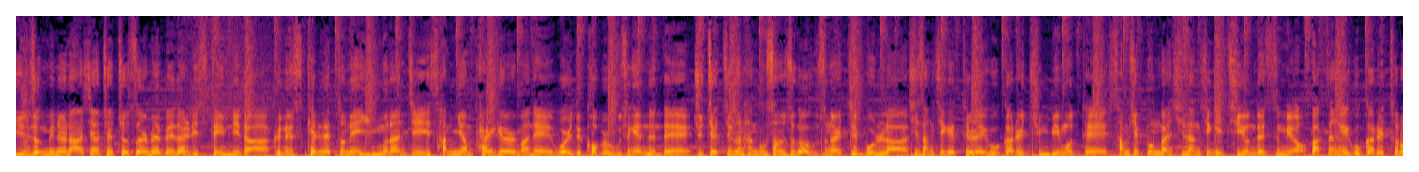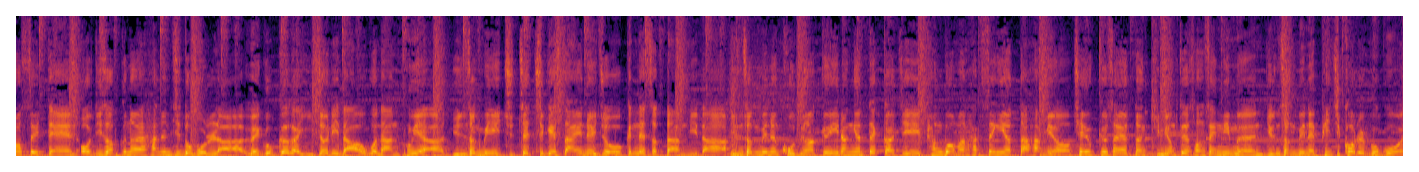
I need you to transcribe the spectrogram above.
윤성빈은 아시아 최초 썰매 메달리스트입니다. 그는 스켈레톤에 입문한 지 3년 8개월 만에 월드컵을 우승했는데 주최 측은 한국 선수가 우승할지 몰라 시상식에 틀 애국가를 준비 못해 30분간 시상식이 지연됐으며 막상 애국가를 틀었을 땐 어디서 끊어야 하는지도 몰라 애국가가 2절이 나오고 난 후야 윤성빈이 주최 측에 사인을 줘 끝냈었다 합니다. 윤성빈은 고등학교 1학년 때까지 평범한 학생이었다 하며 체육교사였던 김영태 선생님은 윤성빈의 physical을 보고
